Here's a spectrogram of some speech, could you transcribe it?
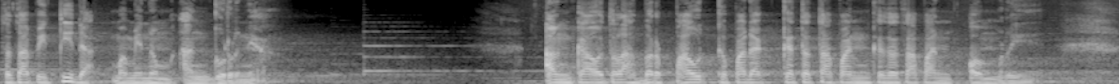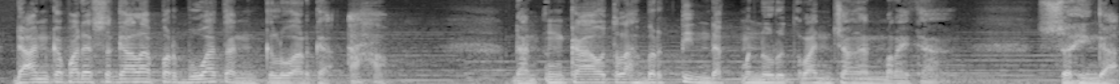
tetapi tidak meminum anggurnya. Engkau telah berpaut kepada ketetapan-ketetapan Omri dan kepada segala perbuatan keluarga Ahab. Dan engkau telah bertindak menurut rancangan mereka, sehingga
